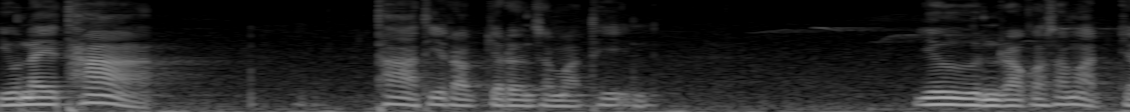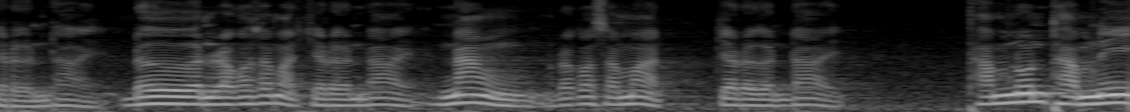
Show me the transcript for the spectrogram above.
อยู่ในท่า ท่าที่เราเจริญสมาธิยืนเราก็สามารถเจริญได้ เดินเราก็สามารถเจริญได้ นั่งเราก็สามารถเจริญได้ทำนู้นทำนี้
